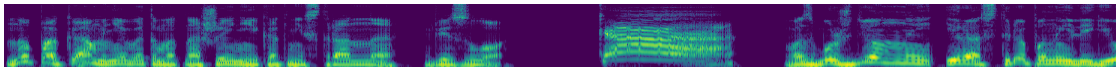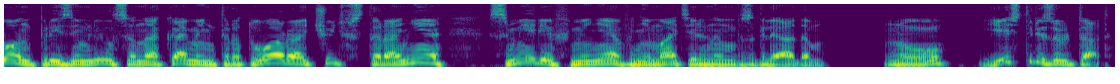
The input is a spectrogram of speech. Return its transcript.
но пока мне в этом отношении, как ни странно, везло. Ка! Возбужденный и растрепанный легион приземлился на камень тротуара чуть в стороне, смерив меня внимательным взглядом. «Ну, есть результат?»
